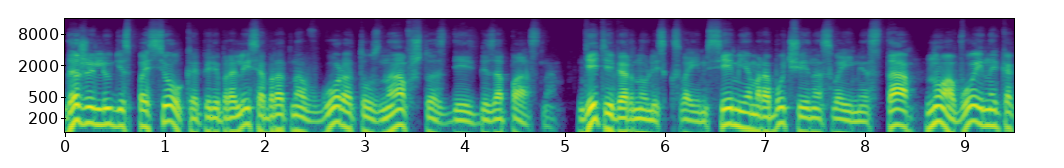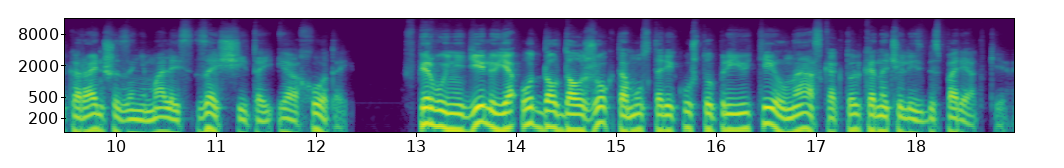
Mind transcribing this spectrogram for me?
Даже люди с поселка перебрались обратно в город, узнав, что здесь безопасно. Дети вернулись к своим семьям, рабочие на свои места, ну а воины, как и раньше, занимались защитой и охотой первую неделю я отдал должок тому старику, что приютил нас, как только начались беспорядки.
